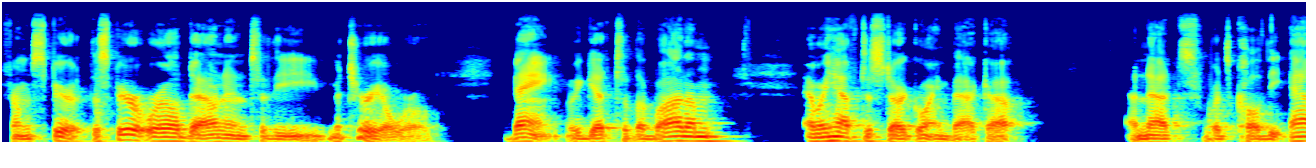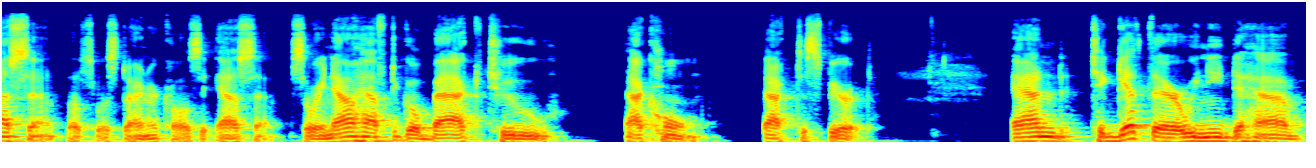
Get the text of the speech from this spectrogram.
from spirit, the spirit world down into the material world. Bang, we get to the bottom, and we have to start going back up. And that's what's called the ascent. That's what Steiner calls the ascent. So we now have to go back to back home, back to spirit. And to get there, we need to have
